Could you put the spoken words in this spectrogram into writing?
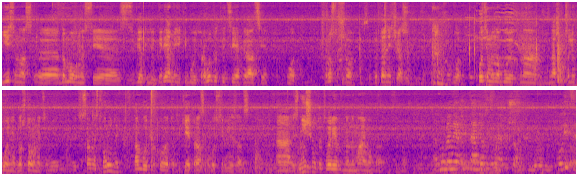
Є у нас е, домовленості з ветлікарями, які будуть проводити ці операції. От. Просто що питання часу. От. Потім воно буде на нашому полігоні влаштовані ці, самі споруди, там будуть проходити такі операції по стерилізації. Знищувати тварин ми не маємо права. Ну, у мене питання основне в чому? Коли це.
